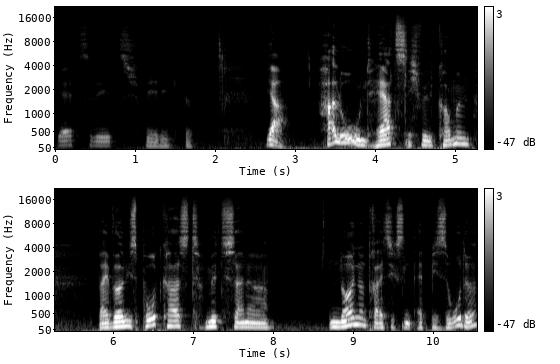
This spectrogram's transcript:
Jetzt wird's schwierig. Ja, hallo und herzlich willkommen bei Vernies Podcast mit seiner 39. Episode.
